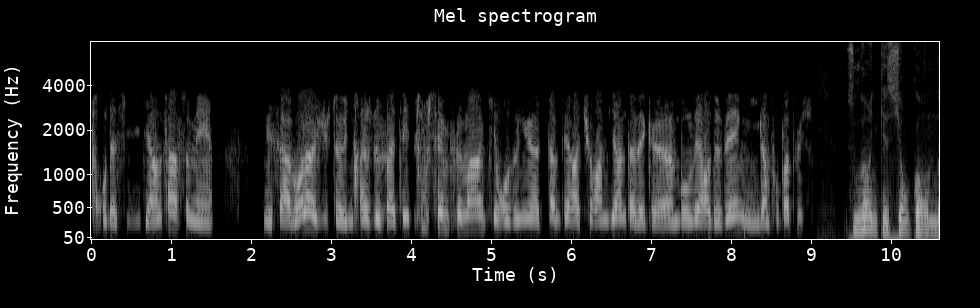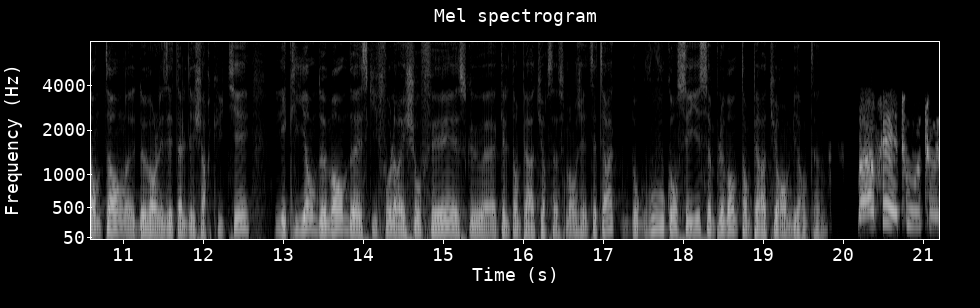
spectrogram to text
trop d'acidité en face, mais mais ça, voilà, juste une tranche de pâté tout simplement qui est revenue à température ambiante avec euh, un bon verre de vin, il en faut pas plus. Souvent, une question qu'on entend euh, devant les étals des charcutiers, les clients demandent est-ce qu'il faut le réchauffer, est-ce que, à quelle température ça se mange, etc. Donc vous, vous conseillez simplement température ambiante. hein? Bah après, tout, tout,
